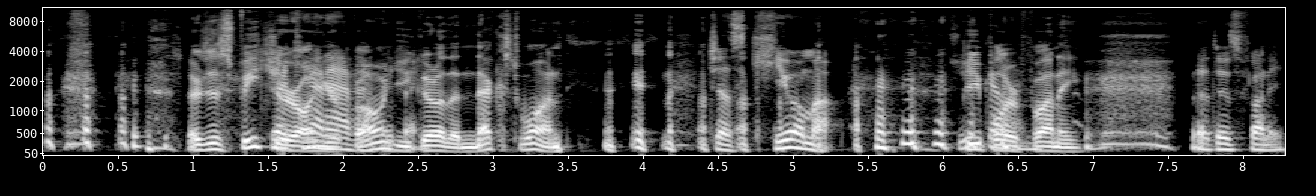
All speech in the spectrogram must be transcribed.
there's this feature on your phone. You go to the next one. Just cue them up. People are funny. that is funny.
